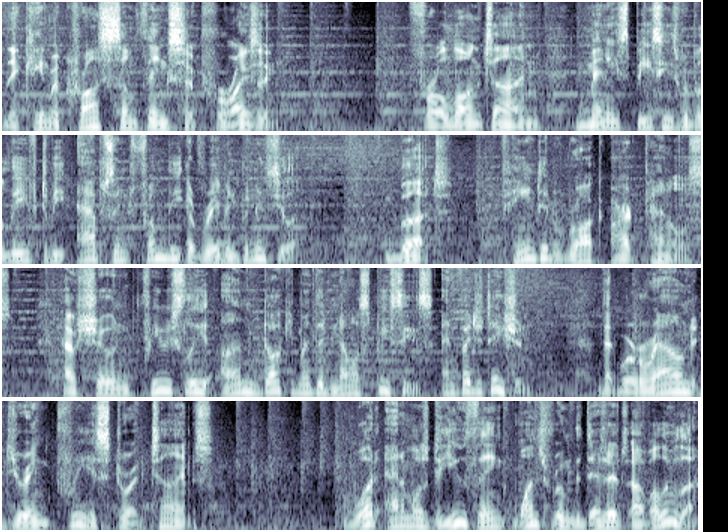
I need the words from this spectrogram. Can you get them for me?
they came across something surprising. For a long time, many species were believed to be absent from the Arabian Peninsula. But painted rock art panels have shown previously undocumented mammal species and vegetation that were around during prehistoric times. What animals do you think once roamed the deserts of Alula?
